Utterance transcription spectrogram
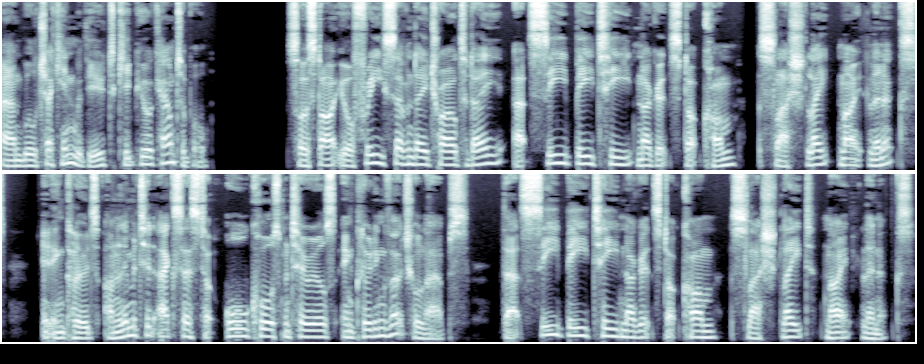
and will check in with you to keep you accountable. So start your free seven-day trial today at cbtnuggets.com slash late night Linux it includes unlimited access to all course materials, including virtual labs. That's cbtnuggets.com slash late night Linux.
